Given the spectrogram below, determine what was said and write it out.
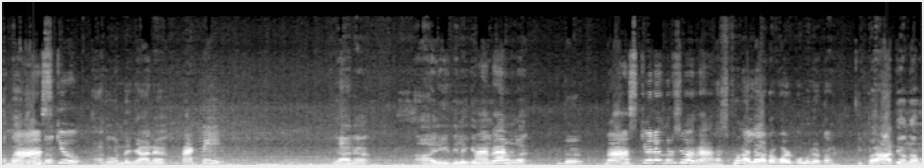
അതുകൊണ്ട് ബാസ്ക്യു. അതുകൊണ്ട് ഞാൻ പട്ടി. ഞാൻ ആ രീതിയിലേക്ക്. നീങ്ങാനുള്ള ഇത് ബാസ്ക്യുവിനെ കുറിച്ച് പറ. അസുഖം അല്ല കേട്ടോ കുഴപ്പമൊന്നുമില്ല കേട്ടോ. ഇപ്പോൾ ആദ്യമൊന്നും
